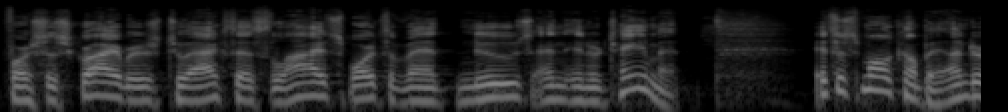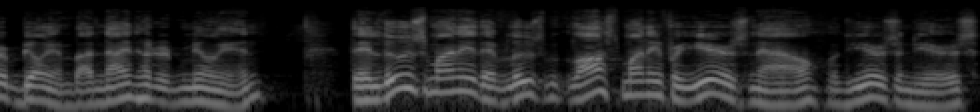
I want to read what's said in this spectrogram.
for subscribers to access live sports event, news, and entertainment. It's a small company, under a billion, about 900 million. They lose money. They've lose, lost money for years now, years and years.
